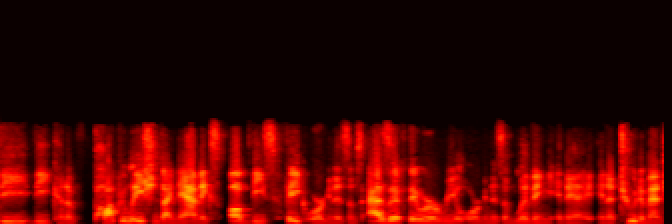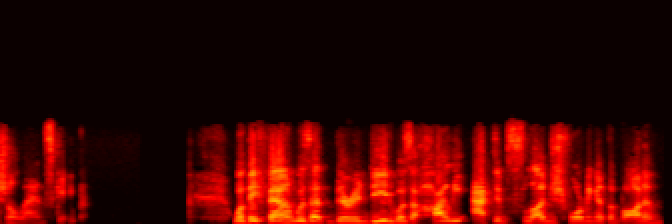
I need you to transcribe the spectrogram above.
the the kind of population dynamics of these fake organisms as if they were a real organism living in a in a two-dimensional landscape. What they found was that there indeed was a highly active sludge forming at the bottom,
